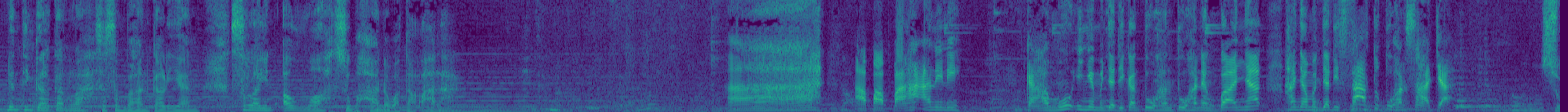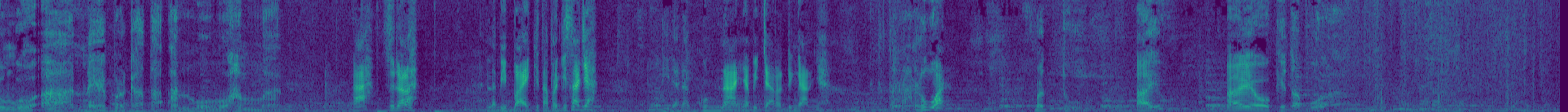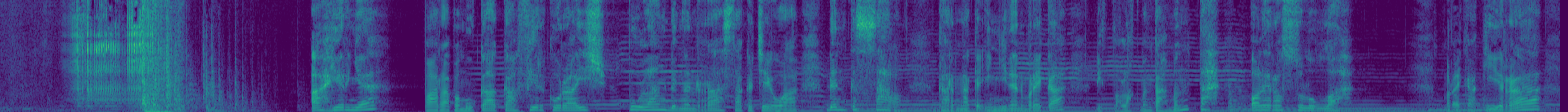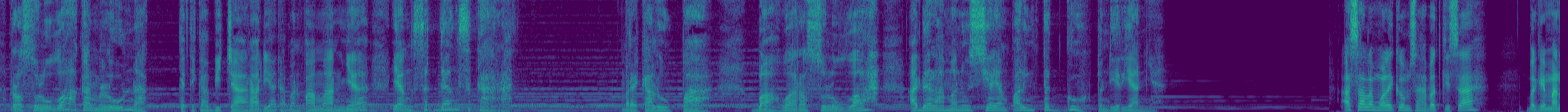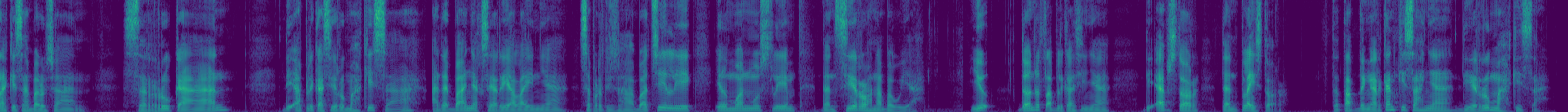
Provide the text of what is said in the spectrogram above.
Dan tinggalkanlah sesembahan kalian selain Allah subhanahu wa ta'ala. Ah, apa-apaan ini? Kamu ingin menjadikan Tuhan-Tuhan yang banyak hanya menjadi satu Tuhan saja. Sungguh aneh perkataanmu, Muhammad. Ah, sudahlah. Lebih baik kita pergi saja. Tidak ada gunanya bicara dengannya. Keterlaluan. Betul. Ayo, ayo kita pulang. Akhirnya, para pemuka kafir Quraisy pulang dengan rasa kecewa dan kesal karena keinginan mereka ditolak mentah-mentah oleh Rasulullah. Mereka kira Rasulullah akan melunak ketika bicara di hadapan pamannya yang sedang sekarat. Mereka lupa bahwa Rasulullah adalah manusia yang paling teguh pendiriannya. Assalamualaikum sahabat kisah, bagaimana kisah barusan? Seru kan? Di aplikasi Rumah Kisah ada banyak serial lainnya seperti Sahabat Cilik, Ilmuwan Muslim, dan Siroh Nabawiyah. Yuk, download aplikasinya di App Store dan Play Store. Tetap dengarkan kisahnya di Rumah Kisah.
